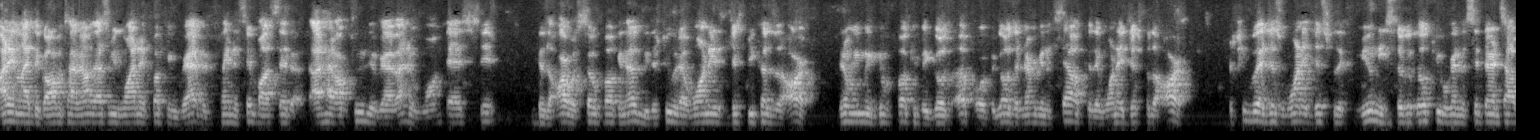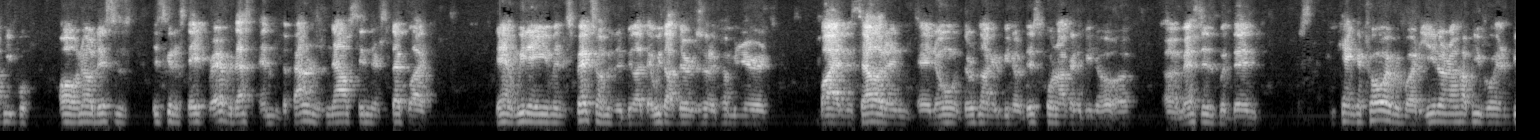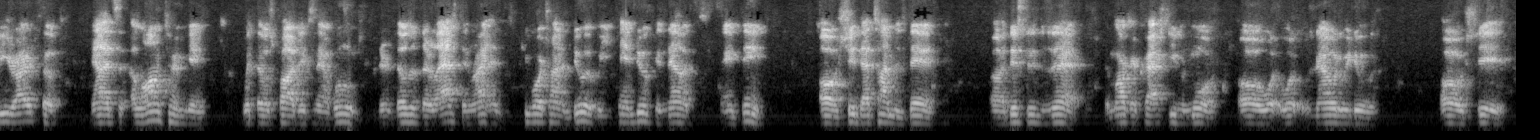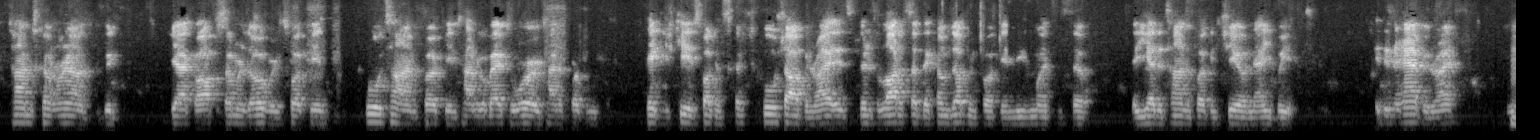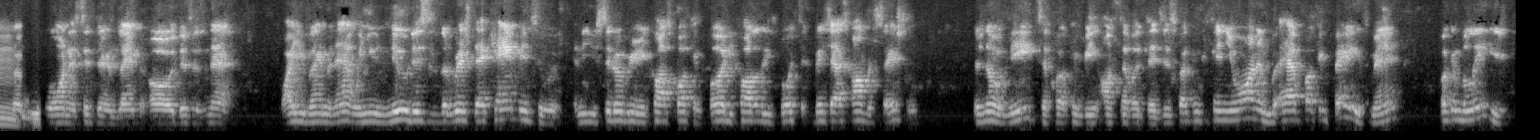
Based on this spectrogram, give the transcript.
I didn't like the Goblin Town out. That's the reason why I didn't fucking grab it. Plain and simple. I said I had opportunity to grab it. I didn't want that shit because the art was so fucking ugly. There's people that wanted it just because of the art. They don't even give a fuck if it goes up or if it goes. They're never gonna sell because they want it just for the art. There's people that just want it just for the community. So those people are gonna sit there and tell people, "Oh no, this is it's gonna stay forever." That's and the founders are now sitting there stuck like, "Damn, we didn't even expect something to be like that. We thought they were just gonna come in here and buy it and sell it, and, and no, there's not gonna be no Discord, not gonna be no uh, uh, message. But then you can't control everybody. You don't know how people are gonna be, right? So now it's a long term game with those projects. Now, boom, they're, those are they're lasting, right? And people are trying to do it, but you can't do it because now it's the same thing. Oh shit, that time is dead. Uh, this is that. The market crashed even more. Oh, what, what now? What are we doing? Oh shit, time's coming around. Jack off. Summer's over. It's fucking school time. Fucking time to go back to work. Time to fucking take your kids fucking school shopping. Right? It's there's a lot of stuff that comes up in fucking these months and stuff that you had the time to fucking chill. Now you but it didn't happen, right? Hmm. But people want to sit there and blame it. Oh, this is that. Why are you blaming that when you knew this is the risk that came into it? And then you sit over here and you cause fucking fun. You cause all these bitch ass conversations. There's no need to fucking be on stuff like that. Just fucking continue on and have fucking faith, man. Fucking believe.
